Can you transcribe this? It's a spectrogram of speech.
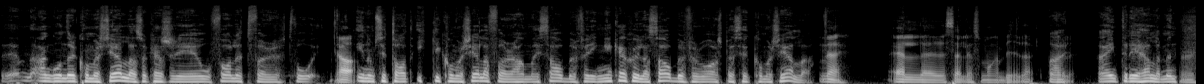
Eh, Angående det kommersiella så kanske det är ofarligt för två Ja, inom citat icke-kommersiella förare att hamna i Sauber. För ingen kan skylla Sauber för att vara speciellt kommersiella. nej. Eller sälja så många bilar. Nej. Eller- Nej, inte det heller. Men Nej.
